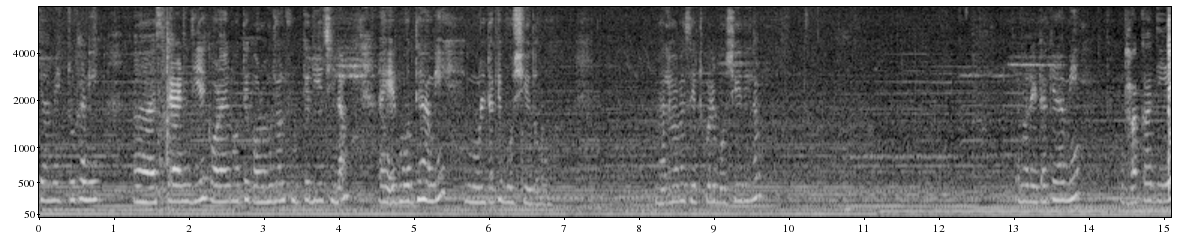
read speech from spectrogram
গ্যাসে আমি একটুখানি স্ট্যান্ড দিয়ে কড়াইয়ের মধ্যে গরম জল ফুটতে দিয়েছিলাম। এর মধ্যে আমি মোলটাকে বসিয়ে দেবো। ভালোভাবে সেট করে বসিয়ে দিলাম। এবার এটাকে আমি ঢাকা দিয়ে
